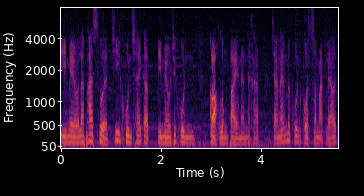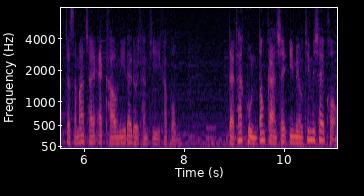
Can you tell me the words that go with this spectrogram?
อีเมลและพาสเวิร์ดที่คุณใช้กับอีเมลที่คุณกรอกลงไปนั้นนะครับ จากนั้นเมื่อคุณกดสมัครแล้วจะสามารถใช้ Account นี้ได้โดยทันทีครับผม แต่ถ้าคุณต้องการใช้อีเมลที่ไม่ใช่ของ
